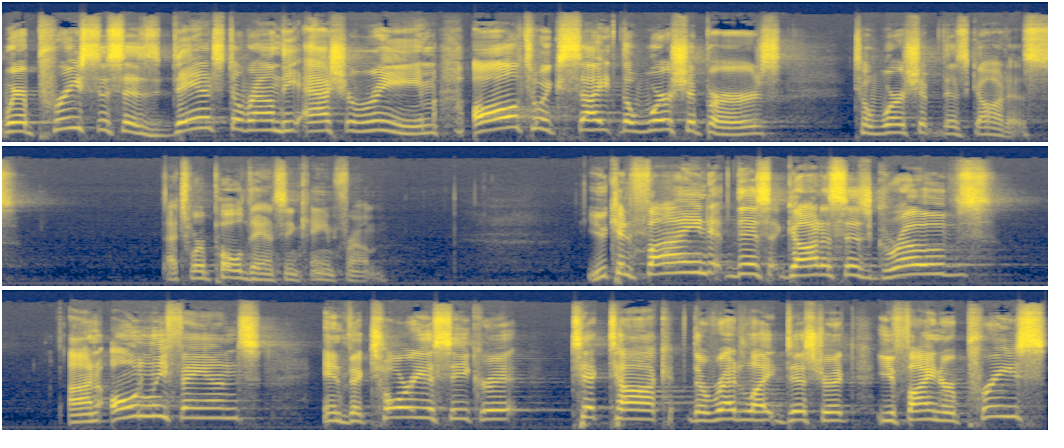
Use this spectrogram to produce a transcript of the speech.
where priestesses danced around the Asherim, all to excite the worshipers to worship this goddess. That's where pole dancing came from. You can find this goddess's groves on OnlyFans, in Victoria's Secret, TikTok, the red light district. You find her priests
